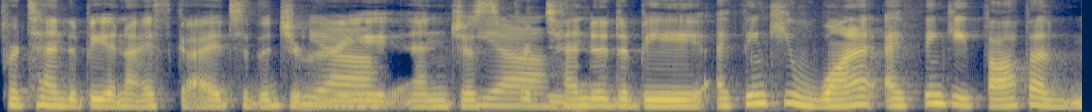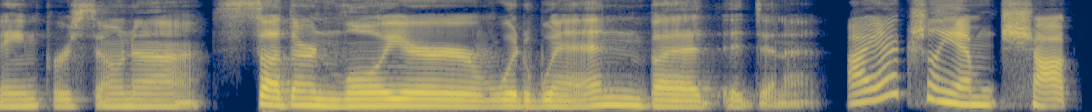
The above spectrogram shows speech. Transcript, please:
pretend to be a nice guy to the jury Yeah. and just Yeah. pretended to be. I think he wanted, I think he thought the main persona, Southern lawyer, would win, but it didn't. I actually am shocked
